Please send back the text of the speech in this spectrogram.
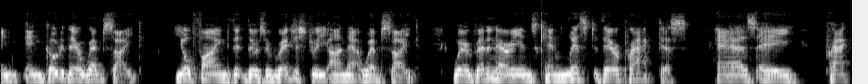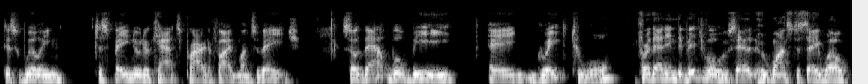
and, and go to their website, you'll find that there's a registry on that website where veterinarians can list their practice as a practice willing to spay neuter cats prior to five months of age. So that will be a great tool for that individual who says who wants to say, well,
